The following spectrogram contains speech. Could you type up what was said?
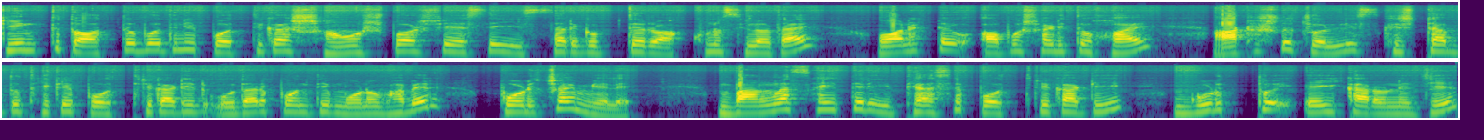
কিন্তু তত্ত্ববোধিনী পত্রিকার সংস্পর্শে এসে ঈশ্বর গুপ্তের রক্ষণশীলতায় অনেকটাই অপসারিত হয় আঠারোশো চল্লিশ খ্রিস্টাব্দ থেকে পত্রিকাটির উদারপন্থী মনোভাবের পরিচয় মেলে। বাংলা সাহিত্যের ইতিহাসে পত্রিকাটি গুরুত্ব এই কারণে যে,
